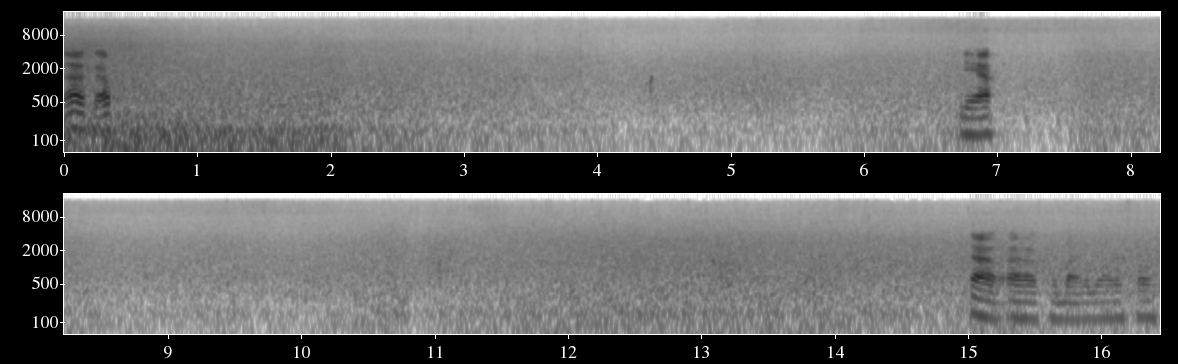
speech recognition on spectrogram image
Okay. Yeah. Oh, oh, okay, by the waterfall.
